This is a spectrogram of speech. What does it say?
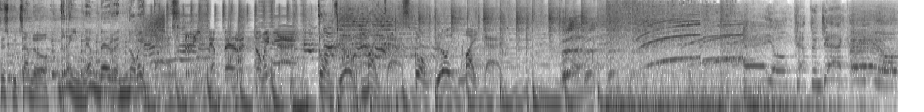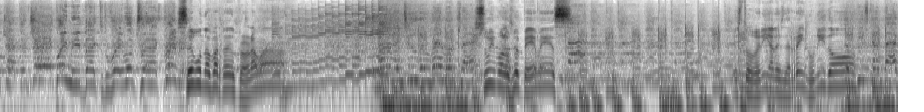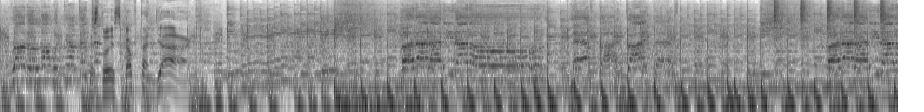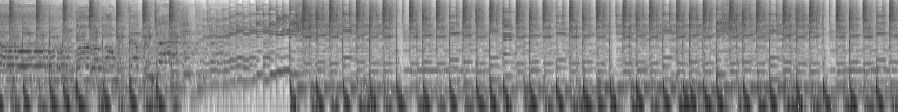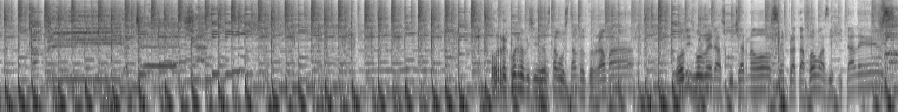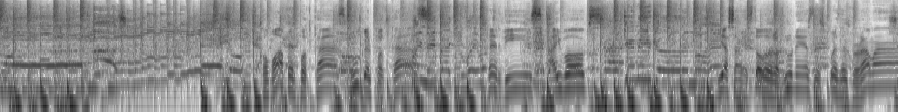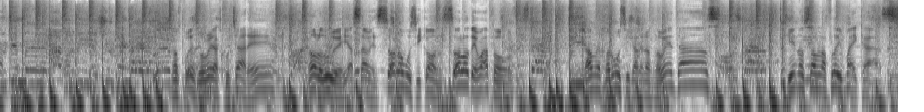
Estás escuchando Remember 90s Remember 90s. con Floyd Micas. Con Floyd Micas. Segunda parte del programa. Subimos los BPMs. Esto venía desde Reino Unido. Esto es Captain Jack. recuerdo que si os está gustando el programa, podéis volver a escucharnos en plataformas digitales como Apple Podcast, Google Podcast, Herdis, iBox. Ya sabes, todos los lunes después del programa nos puedes volver a escuchar, ¿eh? No lo dudes, ya sabes, solo musicón, solo temazos. La mejor música de los noventas. ¿Quién nos habla? Floyd Micas.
